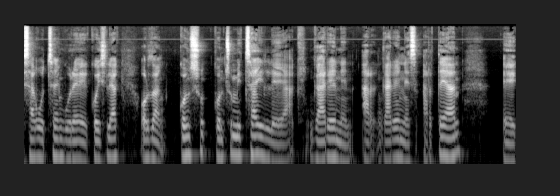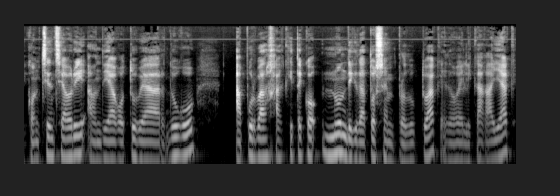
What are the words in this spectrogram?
ezagutzen gure ekoizleak, orduan kontsumitzaileak garenen, garenez artean, e, kontzientzia hori handiagotu behar dugu, apur bat jakiteko nundik datozen produktuak edo elikagaiak,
